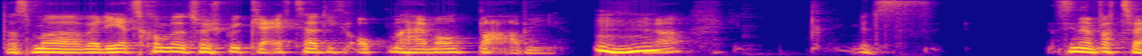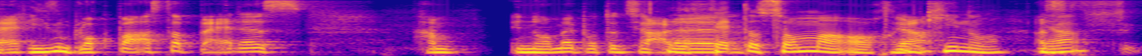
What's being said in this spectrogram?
Dass man, weil jetzt kommen ja zum Beispiel gleichzeitig Oppenheimer und Barbie. Mhm. Ja. Jetzt sind einfach zwei riesen Blockbuster, beides haben enorme Potenziale. Also fetter Sommer auch ja. im Kino. Also ja.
